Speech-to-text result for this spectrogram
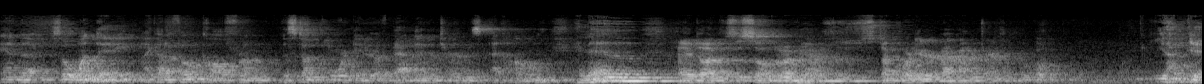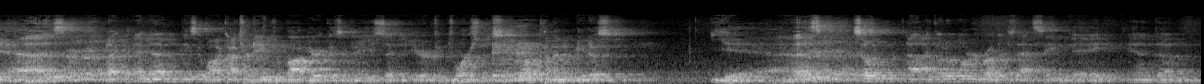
And uh, so one day, I got a phone call from the stunt coordinator of Batman Returns at home. Hello. Hey, Doug, this is Silver. I'm the stunt coordinator of Batman Returns. Yeah, yes. But, and uh, he said, well, I got your name from Bob Yerkes, and you said that you're a contortionist, so you want to come in and meet us? Yes. So uh, I go to Warner Brothers that same day, and um,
